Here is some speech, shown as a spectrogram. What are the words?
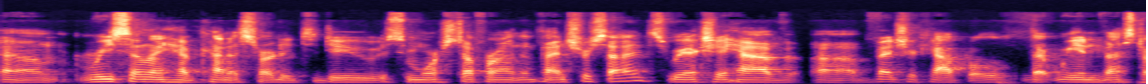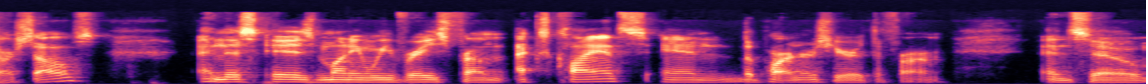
um, recently have kind of started to do some more stuff around the venture side. So we actually have uh, venture capital that we invest ourselves. And this is money we've raised from ex clients and the partners here at the firm. And so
